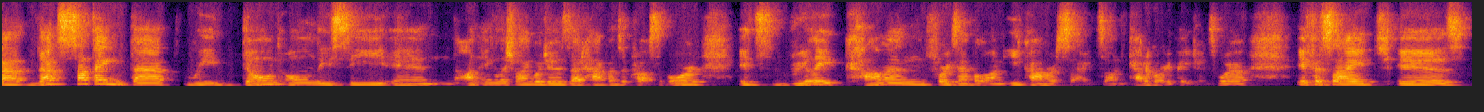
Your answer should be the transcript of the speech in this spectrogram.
Uh, that's something that we don't only see in non-English languages. That happens across the board. It's really common, for example, on e-commerce sites, on category pages, where if a site is,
